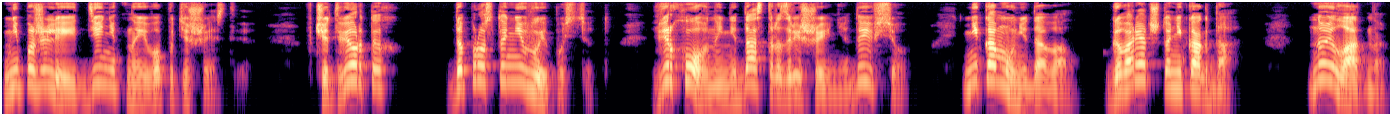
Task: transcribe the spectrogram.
не пожалеет денег на его путешествие. В-четвертых, да просто не выпустят. Верховный не даст разрешения, да и все. Никому не давал. Говорят, что никогда. Ну и ладно.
